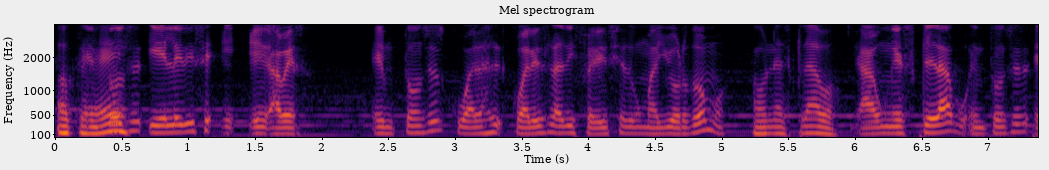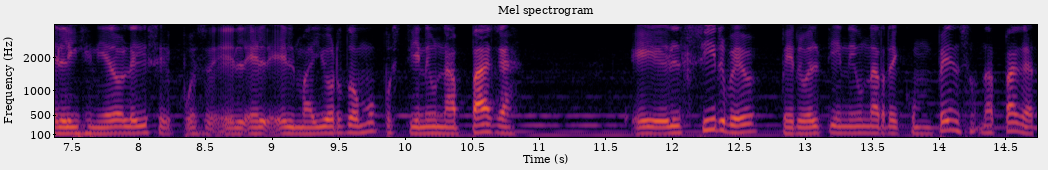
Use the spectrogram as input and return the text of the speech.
Ok. Entonces, y él le dice, "Eh, eh, a ver, entonces, ¿cuál, es- ¿cuál es la diferencia de un mayordomo? A un esclavo. a un esclavo. Entonces el ingeniero le dice, pues el, el- el mayordomo pues tiene una paga. Él sirve, pero él tiene una recompensa, una paga.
